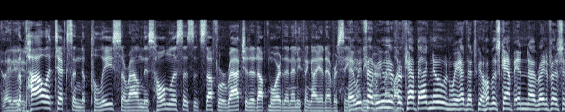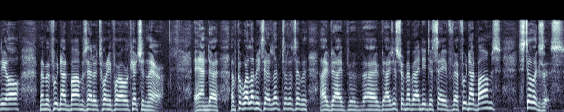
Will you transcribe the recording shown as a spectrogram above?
the 80s. politics and the police around this homelessness and stuff were ratcheted up more than anything I had ever seen. And we've had, were you my here for. Camp Agnos and we had that homeless camp in uh, right in front of City Hall? Remember, Food Not Bombs had a 24-hour kitchen there. And uh, of course, well, let me say, let, let's say, I, I, I, I just remember I need to say, uh, Food Not Bombs still exists.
